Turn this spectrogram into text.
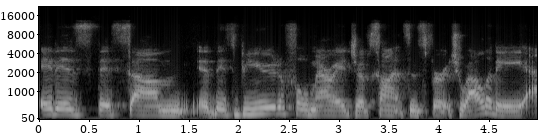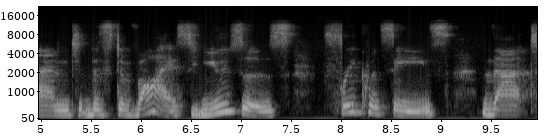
it is this um, this beautiful marriage of science and spirituality, and this device uses frequencies that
